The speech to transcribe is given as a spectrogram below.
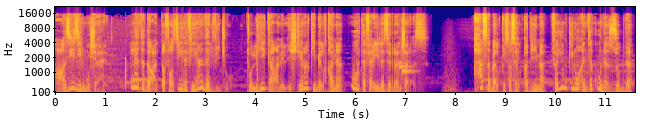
عزيزي المشاهد لا تدع التفاصيل في هذا الفيديو. تلهيك عن الاشتراك بالقناة وتفعيل زر الجرس. حسب القصص القديمة فيمكن أن تكون الزبدة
